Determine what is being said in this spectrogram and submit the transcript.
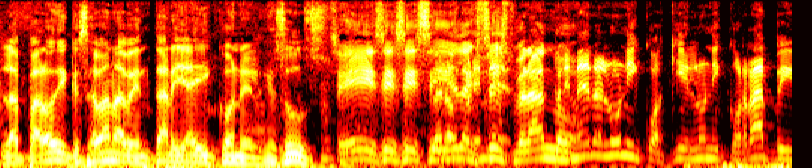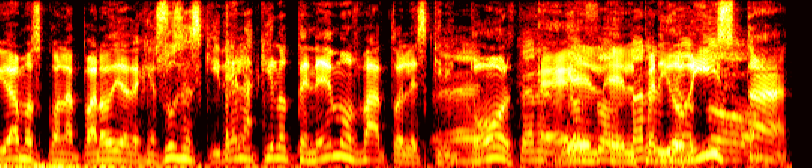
La parodia que se van a aventar ya ahí con el Jesús. Sí, sí, sí, sí, Pero es la que estoy esperando. Primero el único aquí, el único rápido, y vamos con la parodia de Jesús Esquivel. Aquí lo tenemos, vato, el escritor, nervioso, el, periodista.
